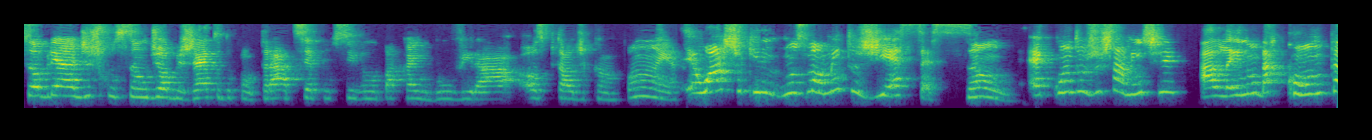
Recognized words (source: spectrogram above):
sobre a discussão de objeto do contrato, se é possível no Pacaembu virar hospital de campanha, eu acho que nos momentos de exceção é quando justamente a lei não dá conta,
